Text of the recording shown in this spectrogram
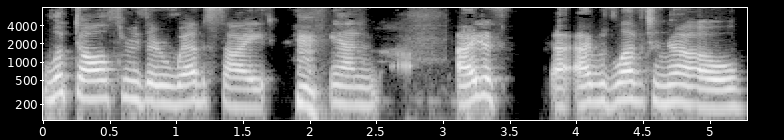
looked all through their website hmm. and i just i would love to know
